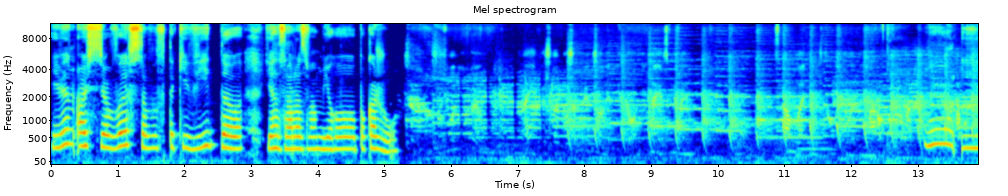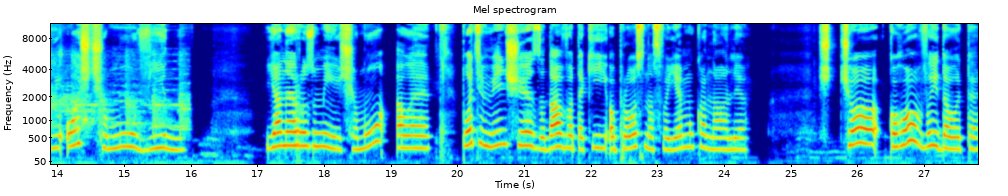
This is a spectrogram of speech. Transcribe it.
І він ось виставив такі відео, я зараз вам його покажу. В. Ну і ось чому він. Я не розумію чому, але потім він ще задав такий опрос на своєму каналі. Що кого видалите?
